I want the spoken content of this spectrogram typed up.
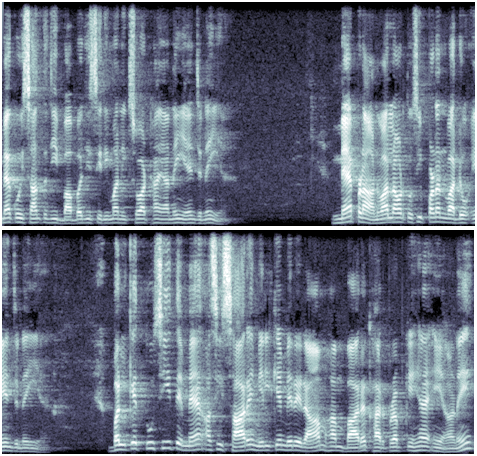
ਮੈਂ ਕੋਈ ਸੰਤ ਜੀ, ਬਾਬਾ ਜੀ ਸ੍ਰੀਮਾਨ 108 ਆਇਆ, ਨਹੀਂ ਇੰਜ ਨਹੀਂ ਹੈ। ਮੈਂ ਪੜਾਉਣ ਵਾਲਾ ਔਰ ਤੁਸੀਂ ਪੜਨ ਵਾਲੋ ਇੰਜ ਨਹੀਂ ਹੈ। ਬਲਕਿ ਤੁਸੀਂ ਤੇ ਮੈਂ, ਅਸੀਂ ਸਾਰੇ ਮਿਲ ਕੇ ਮੇਰੇ RAM ਹਮ ਬਾਰਕ ਹਰ ਪ੍ਰਭ ਕੀ ਹੈ, ਇਹ ਆਣੇ।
